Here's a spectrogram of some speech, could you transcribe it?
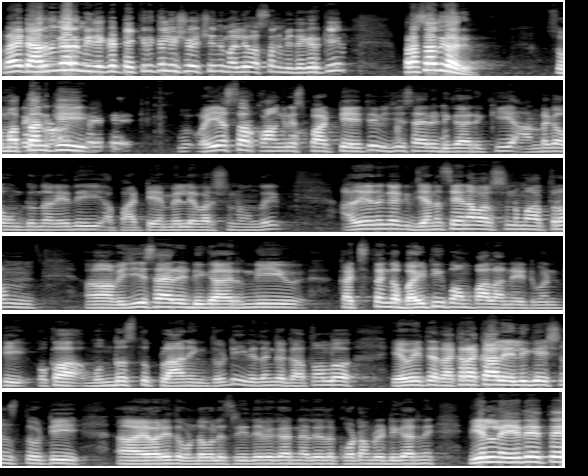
రైట్ అరుణ్ గారు మీ దగ్గర టెక్నికల్ ఇష్యూ వచ్చింది మళ్ళీ వస్తాను మీ దగ్గరికి. ప్రసాద్ గారు సో మొత్తానికి వైఎస్ఆర్ కాంగ్రెస్ పార్టీ అయితే విజయసాయిరెడ్డి గారికి అండగా ఉంటుందనేది ఆ పార్టీ ఎమ్మెల్యే వర్షన్ ఉంది. అదేవిధంగా జనసేన వర్షన్ మాత్రం విజయసాయిరెడ్డి గారిని ఖచ్చితంగా బయటికి పంపాలనేటువంటి ఒక ముందస్తు ప్లానింగ్ తోటి ఈ విధంగా గతంలో ఏవైతే రకరకాల ఎలిగేషన్స్ తోటి ఎవరైతే ఉండవల్లి శ్రీదేవి గారిని అదేవిధంగా కోటంరెడ్డి గారిని వీళ్ళని ఏదైతే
